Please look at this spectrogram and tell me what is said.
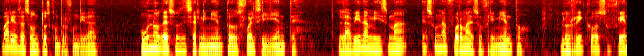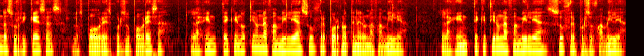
varios asuntos con profundidad. Uno de esos discernimientos fue el siguiente. La vida misma es una forma de sufrimiento. Los ricos sufriendo a sus riquezas, los pobres por su pobreza. La gente que no tiene una familia sufre por no tener una familia. La gente que tiene una familia sufre por su familia.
